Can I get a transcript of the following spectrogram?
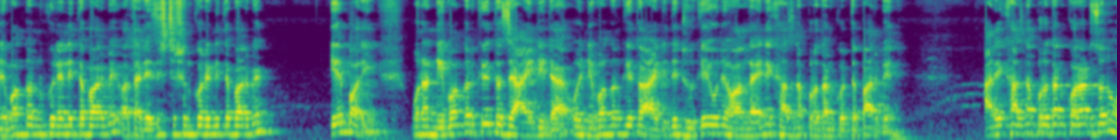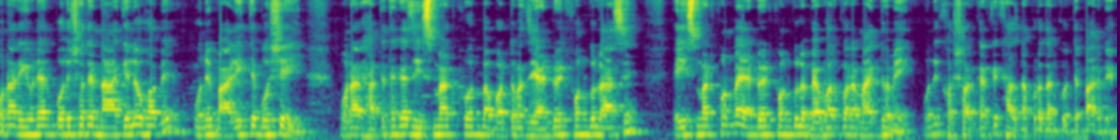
নিবন্ধন খুলে নিতে পারবে, অর্থাৎ রেজিস্ট্রেশন করে নিতে পারবে। এরপরে ওনার নিবন্ধনকৃত যে আইডিটা, ওই নিবন্ধনকৃত আইডিতে ঢুকে উনি অনলাইনে খাজনা প্রদান করতে পারবেন। আর এই খাজনা প্রদান করার জন্য ওনার ইউনিয়ন পরিষদে না গেলেও হবে। উনি বাড়িতে বসেই ওনার হাতে থাকা যে স্মার্টফোন বা বর্তমান যে অ্যান্ড্রয়েড ফোনগুলো আছে, এই স্মার্টফোন বা অ্যান্ড্রয়েড ফোনগুলো ব্যবহার করার মাধ্যমে উনি সরকারকে খাজনা প্রদান করতে পারবেন।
